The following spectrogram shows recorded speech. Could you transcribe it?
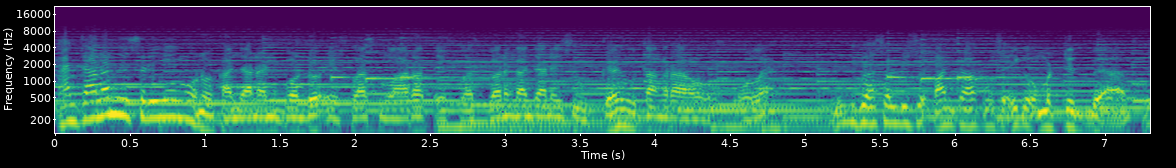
Kancanan seringnya ngono kancanan pondok ikhlas melarat ikhlas. Bareng kancanan suga utang rawa oleh. Ini juga asal disuk kanca aku saya ikut medit be aku.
